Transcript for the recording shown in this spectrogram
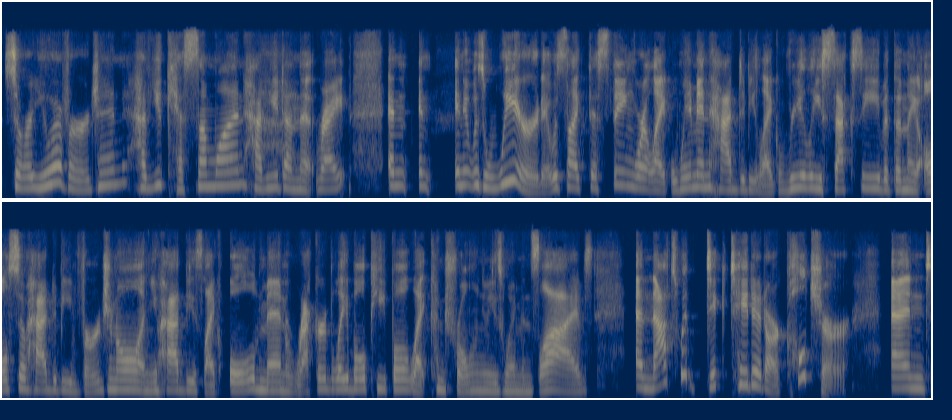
so are you a virgin? Have you kissed someone? Have you done that? Right? And and and it was weird. It was like this thing where like women had to be like really sexy but then they also had to be virginal and you had these like old men record label people like controlling these women's lives. And that's what dictated our culture. And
